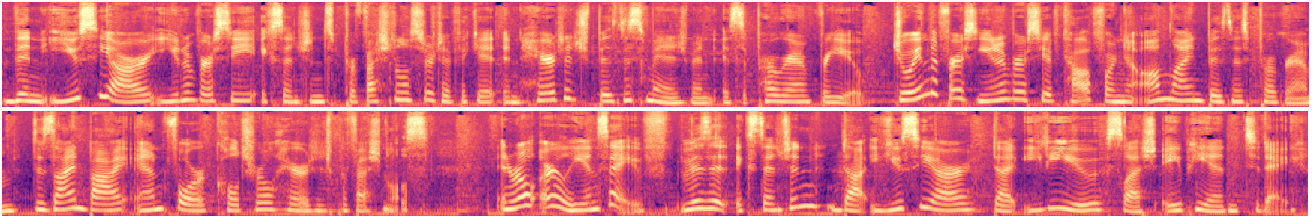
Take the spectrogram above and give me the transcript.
Then UCR University Extension's Professional Certificate in Heritage Business Management is the program for you. Join the first University of California online business program designed by and for cultural heritage professionals. Enroll early and save. Visit extension.ucr.edu slash APN today.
